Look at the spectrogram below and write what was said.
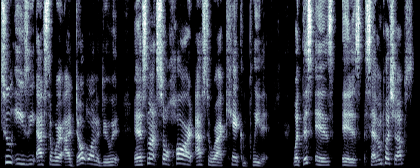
too easy as to where I don't want to do it and it's not so hard as to where I can't complete it. What this is is seven push-ups,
